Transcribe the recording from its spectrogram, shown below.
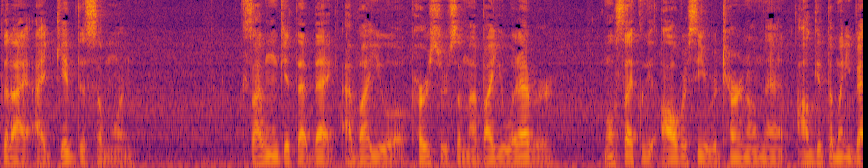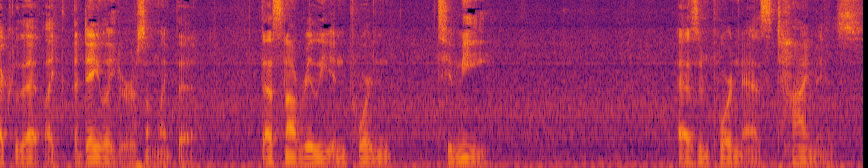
that I, I give to someone. Because I won't get that back. I buy you a purse or something. I buy you whatever. Most likely I'll receive a return on that. I'll get the money back for that like a day later or something like that. That's not really important to me as important as time is.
